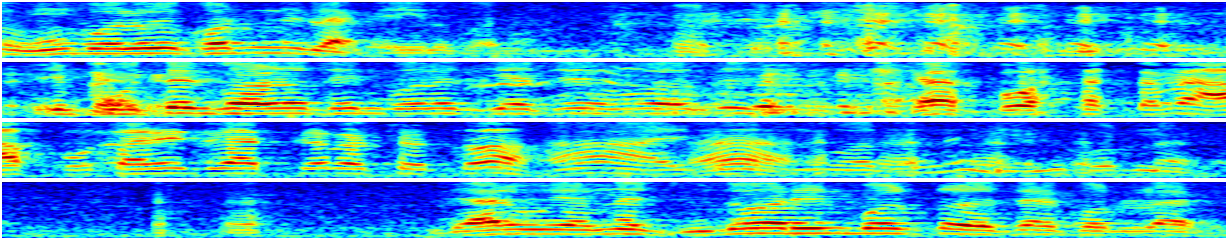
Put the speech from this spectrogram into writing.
હું બોલું ખોટું નહીં લાગે એ લોકોને. એ પોતે જ ગાળો થઈને બોલે છે. તમે આપ પોતાની જ વાત કરો છો તો. જયારે હું એમને જુદો રહીને બોલતો ત્યારે ખોટું લાગે.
